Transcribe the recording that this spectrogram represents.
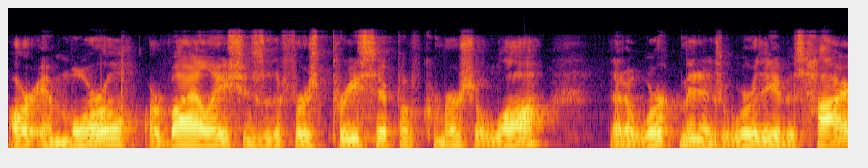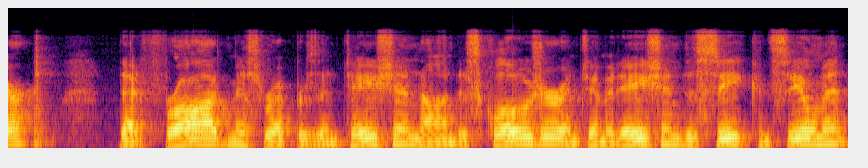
are immoral, are violations of the first precept of commercial law, that a workman is worthy of his hire, that fraud, misrepresentation, non disclosure, intimidation, deceit, concealment,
